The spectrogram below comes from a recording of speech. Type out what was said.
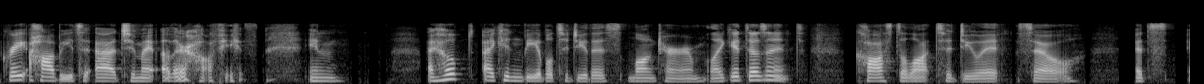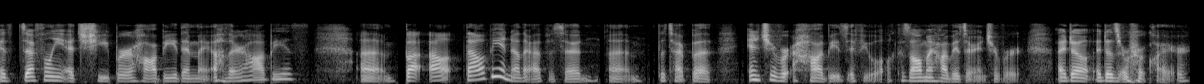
great hobby to add to my other hobbies. And I hope I can be able to do this long term. Like it doesn't cost a lot to do it, so it's it's definitely a cheaper hobby than my other hobbies. Um, but I'll, that'll be another episode. Um, the type of introvert hobbies, if you will, because all my hobbies are introvert. I don't. It doesn't require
